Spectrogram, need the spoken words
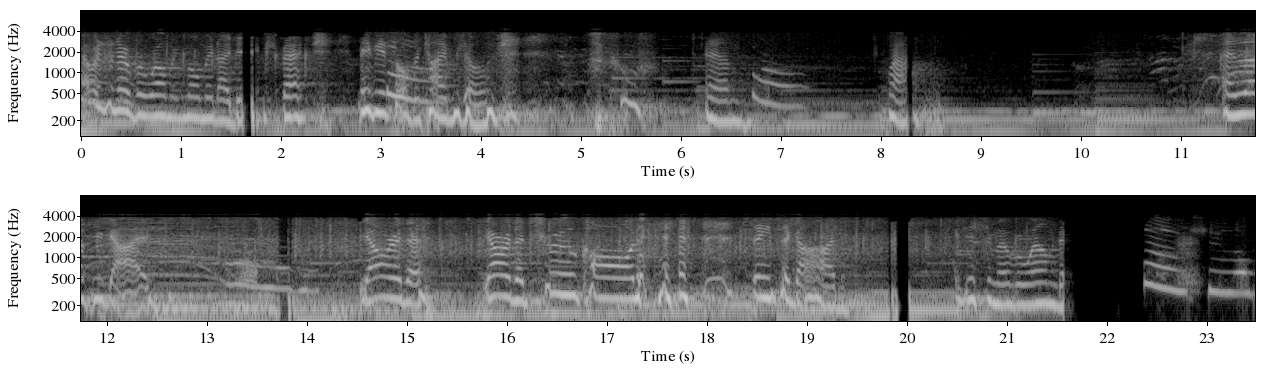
That was an overwhelming moment I didn't expect. Maybe it's all the time zones. Whew. um, wow. I love you guys. Y'all are the y'all are the true called saints of God. I just am overwhelmed. She loves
